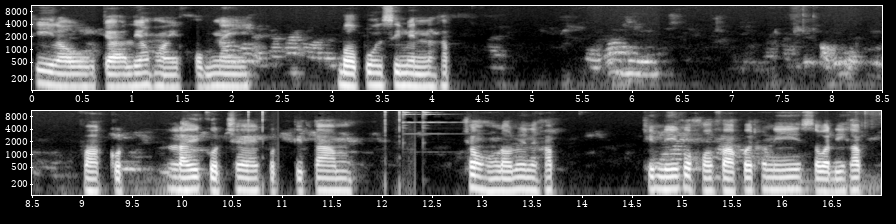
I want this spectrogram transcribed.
ที่เราจะเลี้ยงหอยขมในบ่อปูนซีเมนต์นะครับ ฝากกดไลค์กดแชร์กดติดตามช่องของเราด้วยนะครับ คลิปนี้ก็ขอฝากไว้เท่านี้สวัสดีครับ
